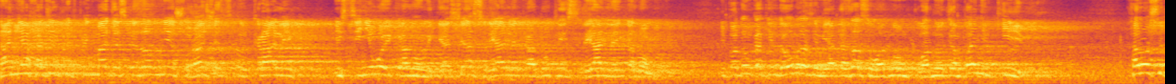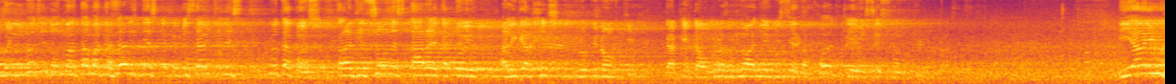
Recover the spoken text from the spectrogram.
На днях один предприниматель сказал мне, что раньше крали из теневой экономики, а сейчас реально крадут из реальной экономики. И потом каким-то образом я оказался в, одном, в одной компании в Киеве. Хорошие были люди, но там оказались несколько представителей, ну, такой, традиционной, старой такой олигархической группировки. Каким-то образом, ну, они везде там ходят, естественно. Я им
